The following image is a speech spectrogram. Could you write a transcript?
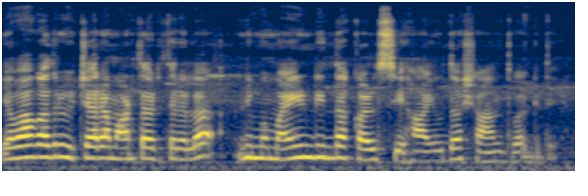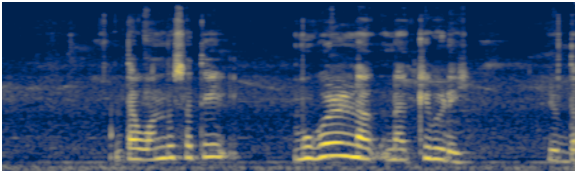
ಯಾವಾಗಾದರೂ ವಿಚಾರ ಮಾಡ್ತಾ ಇರ್ತೀರಲ್ಲ, ನಿಮ್ಮ ಮೈಂಡಿಂದ ಕಳಿಸಿ ಹಾಂ ಯುದ್ಧ ಶಾಂತವಾಗಿದೆ. ಅಂತ ಒಂದು ಸತಿ ಮುಗುಳ್ ನಕ್ಕಿಬಿಡಿ ಯುದ್ಧ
